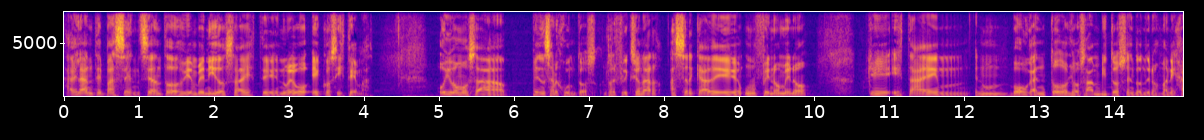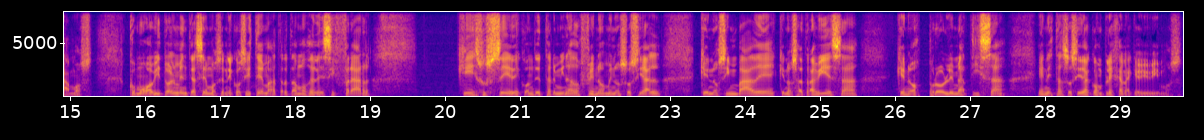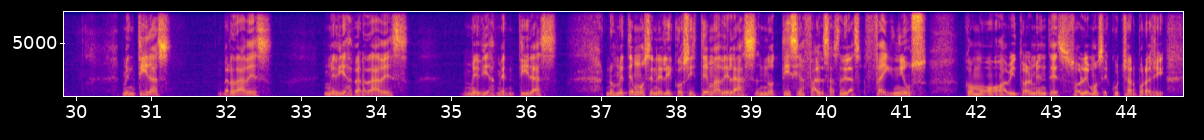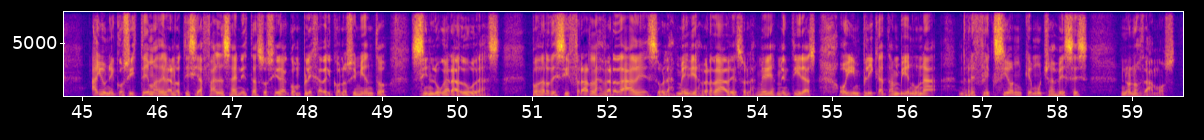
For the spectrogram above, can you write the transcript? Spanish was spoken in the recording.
Adelante, pasen, sean todos bienvenidos a este nuevo ecosistema. Hoy vamos a pensar juntos, reflexionar acerca de un fenómeno que está en, en, boga en todos los ámbitos en donde nos manejamos. Como habitualmente hacemos en ecosistema, tratamos de descifrar qué sucede con determinado fenómeno social que nos invade, que nos atraviesa, que nos problematiza en esta sociedad compleja en la que vivimos. Mentiras, verdades, medias verdades, medias mentiras. Nos metemos en el ecosistema de las noticias falsas, de las fake news, como habitualmente solemos escuchar por allí. ¿Hay un ecosistema de la noticia falsa en esta sociedad compleja del conocimiento? Sin lugar a dudas. Poder descifrar las verdades o las medias verdades o las medias mentiras hoy implica también una reflexión que muchas veces no nos damos.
